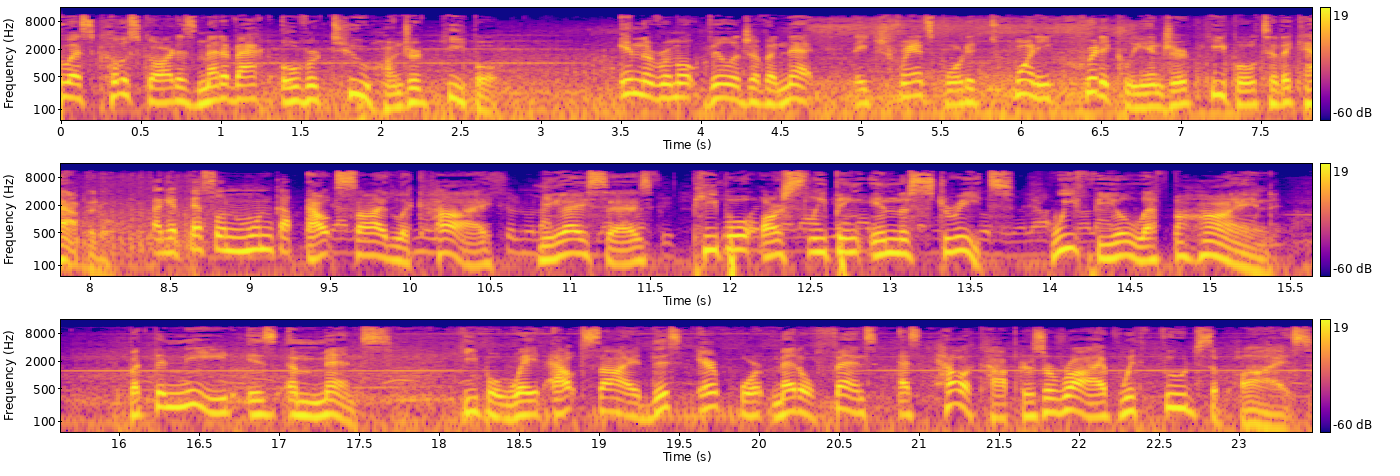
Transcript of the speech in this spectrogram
U.S. Coast Guard has medevaced over 200 people. In the remote village of Annette, they transported 20 critically injured people to the capital. Outside Les Cayes, Mireille says people are sleeping in the streets. We feel left behind. But the need is immense. People wait outside this airport metal fence as helicopters arrive with food supplies.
